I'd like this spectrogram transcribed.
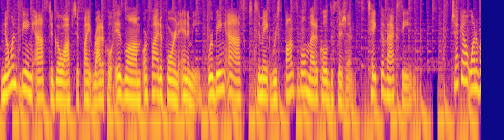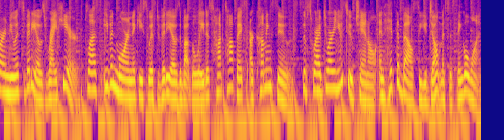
no one's being asked to go off to fight radical Islam or fight a foreign enemy. We're being asked to make responsible medical decisions. Take the vaccine. Check out one of our newest videos right here. Plus, even more Nicki Swift videos about the latest hot topics are coming soon. Subscribe to our YouTube channel and hit the bell so you don't miss a single one.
